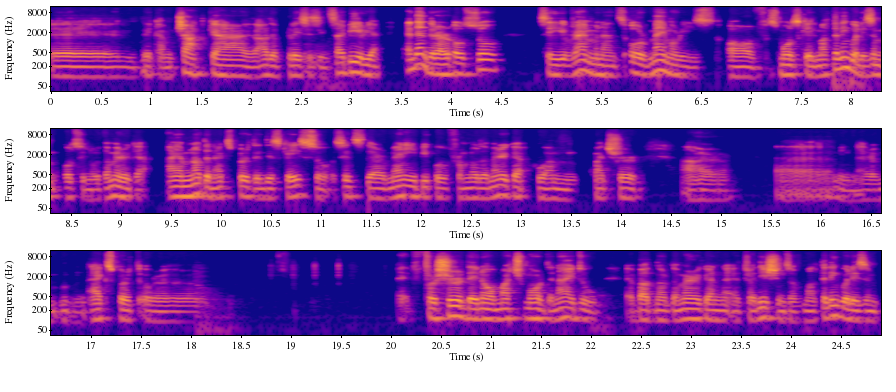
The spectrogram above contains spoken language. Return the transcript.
uh, the Kamchatka, other places in Siberia. And then there are also say, remnants or memories of small-scale multilingualism also in North America. I am not an expert in this case, so since there are many people from North America who I'm quite sure are, uh, I mean, are an expert or uh, for sure they know much more than I do about North American uh, traditions of multilingualism.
